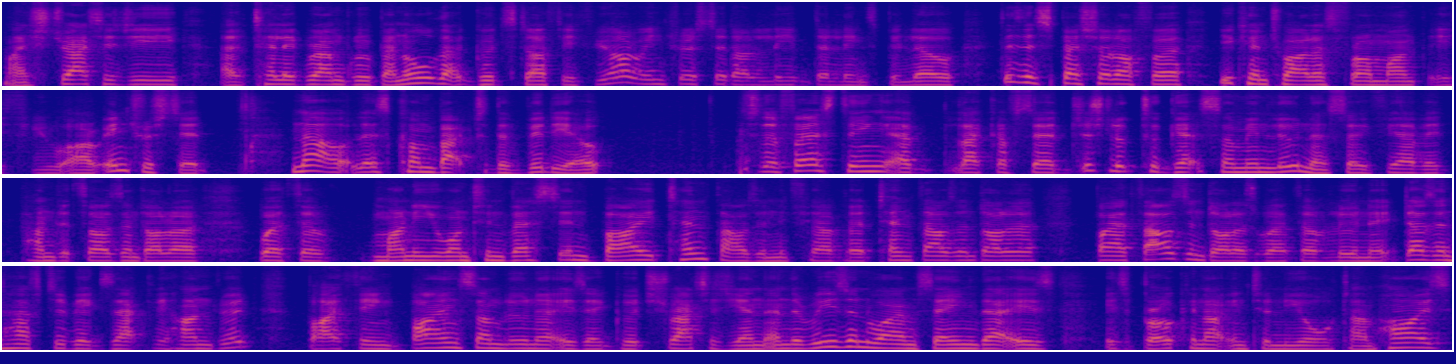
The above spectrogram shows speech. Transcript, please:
my strategy, a Telegram group, and all that good stuff. If you are interested, I'll leave the links below. There's a special offer. You can trial us for a month if you are interested. Now, let's come back to the video. So the first thing, uh, like I've said, just look to get some in Luna. So if you have a hundred thousand dollar worth of money you want to invest in, buy ten thousand. If you have a ten thousand dollar, buy a thousand dollars worth of Luna. It doesn't have to be exactly hundred, but I think buying some Luna is a good strategy. And and the reason why I'm saying that is it's broken out into new all-time highs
